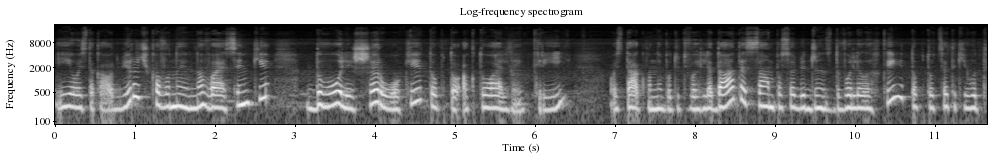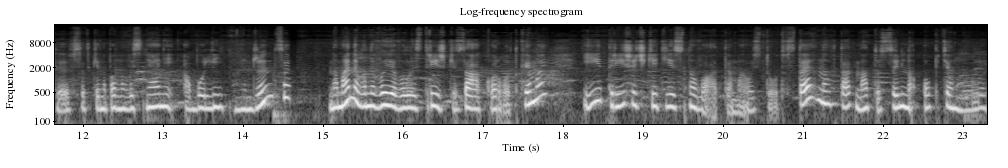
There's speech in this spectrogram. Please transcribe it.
І ось така от бірочка. Вони новесенькі, доволі широкі, тобто актуальний крій. Ось так вони будуть виглядати. Сам по собі джинс доволі легкий, тобто це такі, от все-таки, напевно, весняні або літні джинси. На мене вони виявились трішки за короткими і трішечки тіснуватими. Ось тут в стегнах так надто сильно обтягнули.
